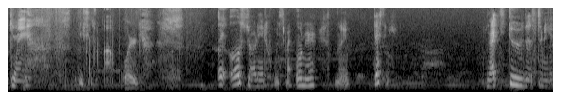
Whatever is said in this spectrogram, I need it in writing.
Okay. This is awkward. It all started with my owner named Destiny. Let's do this, Destiny.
